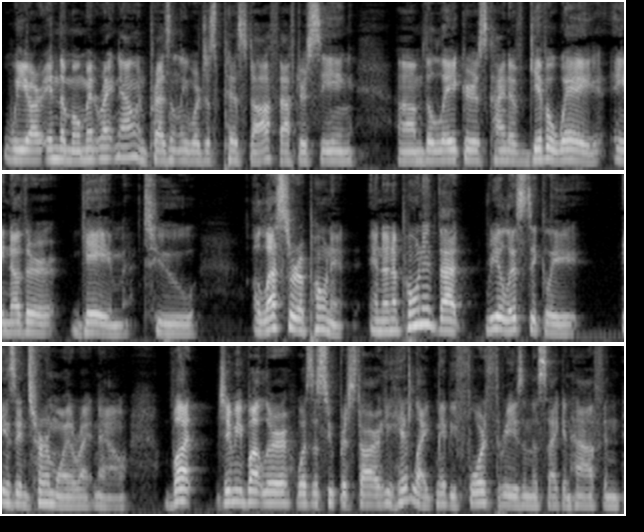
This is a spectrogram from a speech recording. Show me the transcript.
we are in the moment right now, and presently we're just pissed off after seeing um, the Lakers kind of give away another game to a lesser opponent and an opponent that realistically is in turmoil right now. But Jimmy Butler was a superstar. He hit like maybe four threes in the second half, and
